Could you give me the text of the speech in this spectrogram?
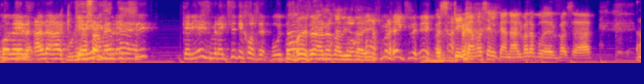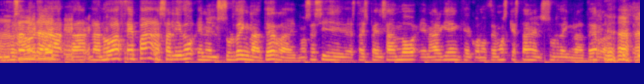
Joder, ahora, ¿queríais Brexit? ¿Queríais Brexit, hijos de puta? Pues ahora no salís de ahí. Pues quitamos el canal para poder pasar. Curiosamente, la, la- la nueva cepa ha salido en el sur de Inglaterra. No sé si estáis pensando en alguien que conocemos que está en el sur de Inglaterra.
